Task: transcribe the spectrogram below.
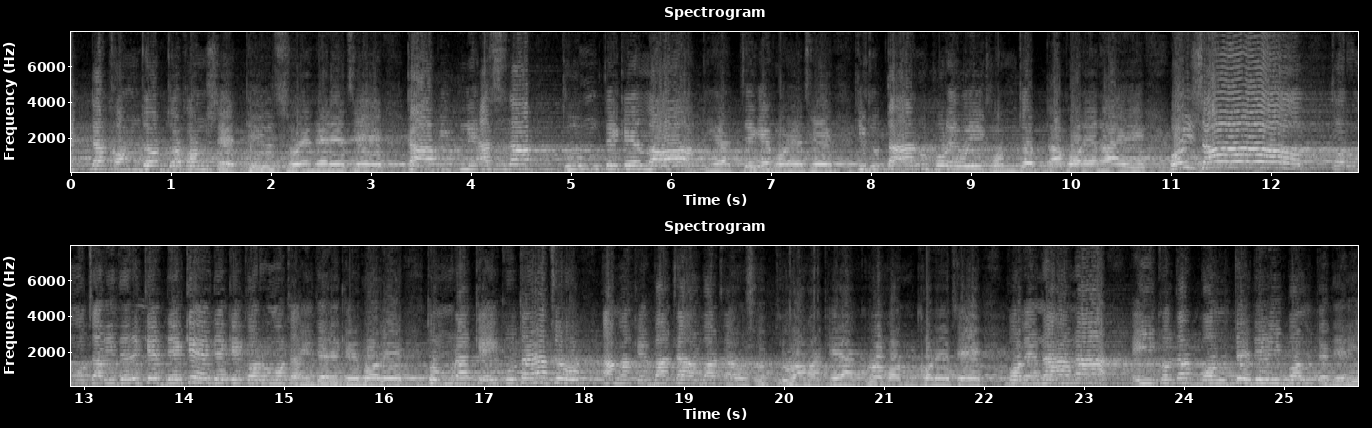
একটা খঞ্জর যখন সে ঢিল ছুঁয়ে মেরেছে, কাব ইবনে ঘুম থেকে লাভ দিয়ে জেগে পড়েছে, কিন্তু তার উপরে ওই খঞ্জরটা পড়ে নাই। ওই সব কর্মচারীদেরকে ডেকে ডেকে কর্মচারীদেরকে বলে, তোমরা কে? কোথায় আছো? আমাকে বাঁচাও বাঁচাও, শত্রু আমাকে আক্রমণ করেছে। বলে, না না, এই কথা বলতে দেরি বলতে দেরি।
